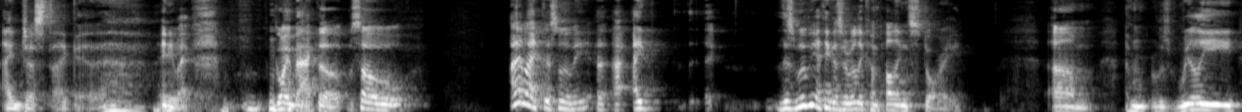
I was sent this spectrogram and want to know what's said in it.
i'm just like uh, anyway going back though so i like this movie I, I this movie i think is a really compelling story um, was really,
